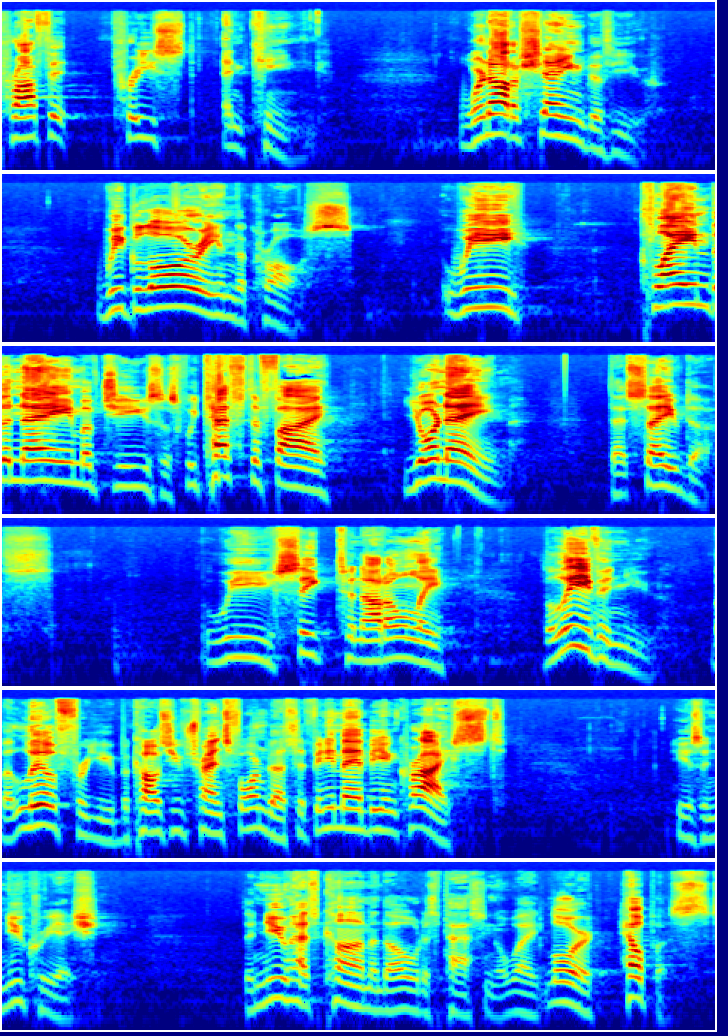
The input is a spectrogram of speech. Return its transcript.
prophet, priest, and king. We're not ashamed of you. We glory in the cross. We claim the name of Jesus. We testify your name that saved us. We seek to not only believe in you, but live for you because you've transformed us. If any man be in Christ, he is a new creation. The new has come and the old is passing away. Lord, help us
